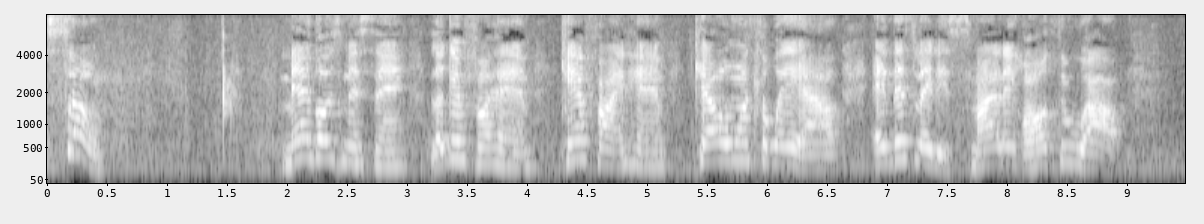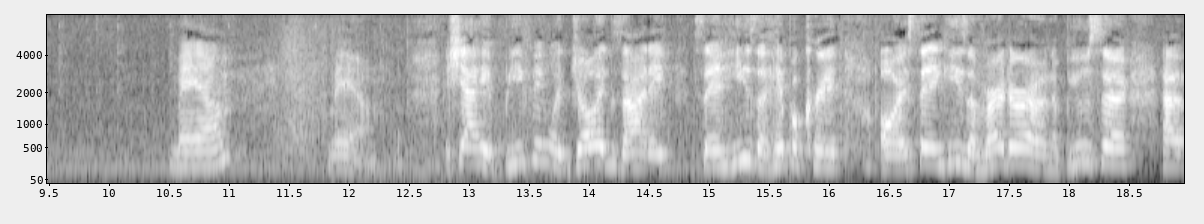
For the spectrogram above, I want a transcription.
So, man goes missing, looking for him, can't find him. Carole wants a way out, and this lady is smiling all throughout. Ma'am, ma'am. And she out here beefing with Joe Exotic, saying he's a hypocrite or saying he's a murderer, an abuser. Uh,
